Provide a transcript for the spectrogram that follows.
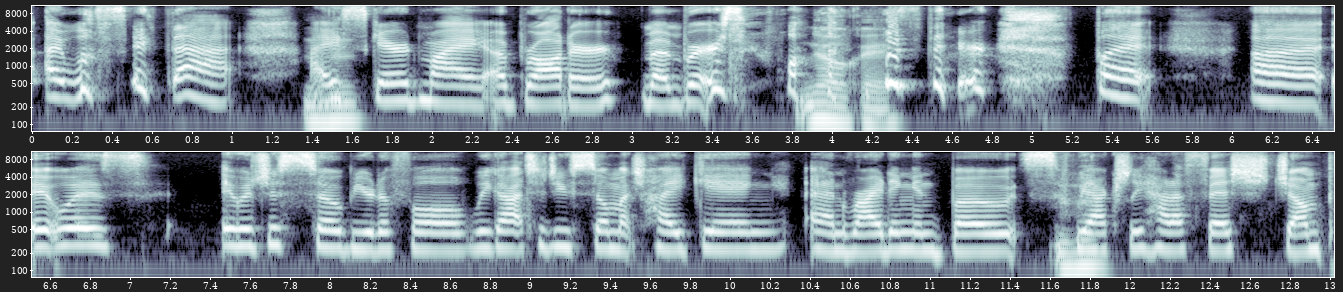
I will say that I Mhm. scared my uh, broader members while No, I was there, but uh, it was it was just so beautiful. We got to do so much hiking and riding in boats. We Mhm. actually had a fish jump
